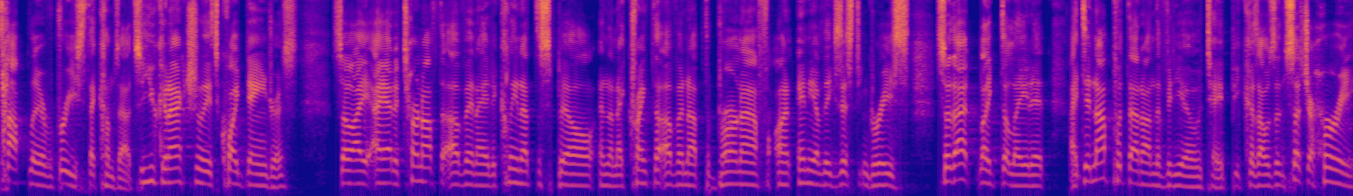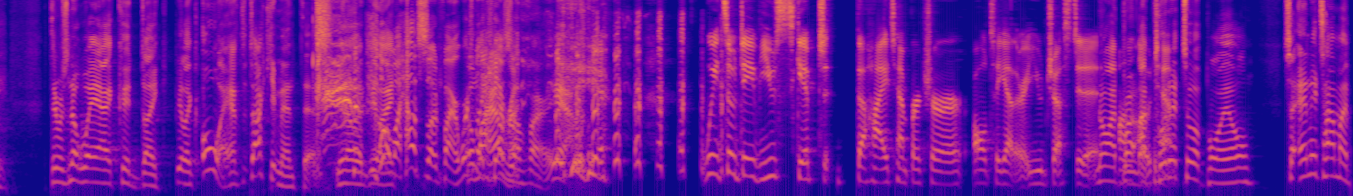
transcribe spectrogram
top layer of grease that comes out. So you can actually, it's quite dangerous. So I, I had to turn off the oven, I had to clean up the spill, and then I cranked the oven up to burn off on any of the existing grease. So that like delayed it. I did not put that on the videotape because I was in such a hurry. There was no way I could like be like, oh, I have to document this. You know, it'd be oh, like, my house is on fire. Where's oh, my, my house is on fire. Yeah. Yeah. Wait, so Dave, you skipped the high temperature altogether. You just did it. No, I, on brought, low I put temp. it to a boil. So anytime I,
